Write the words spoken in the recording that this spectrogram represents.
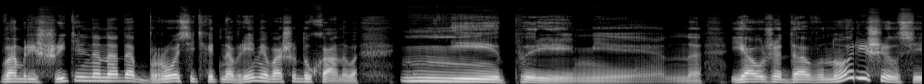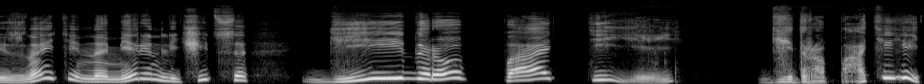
вам решительно надо бросить хоть на время ваше Духаново. Непременно. Я уже давно решился и, знаете, намерен лечиться гидропатией. Гидропатией?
